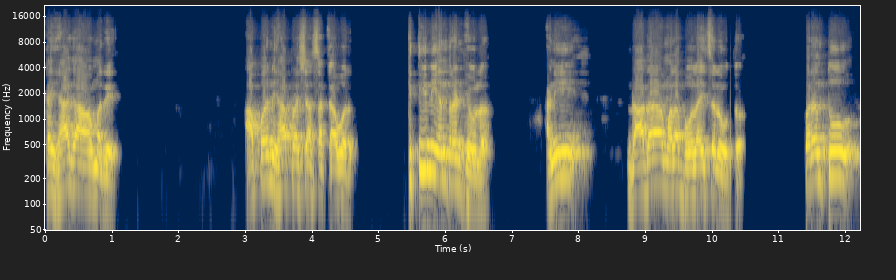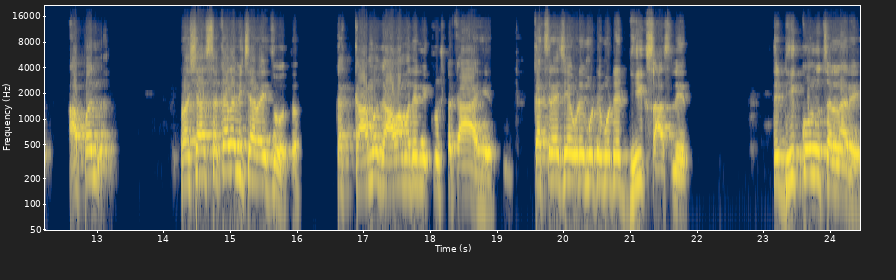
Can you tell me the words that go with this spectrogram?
का ह्या गावामध्ये आपण ह्या प्रशासकावर किती नियंत्रण ठेवलं? आणि दादा मला बोलायचं नव्हतं. परंतु आपण प्रशासकाला विचारायचं होतं का काम गावामध्ये निकृष्ट का आहेत? कचऱ्याचे एवढे मोठे मोठे ढीक साचलेत. ते ढीक कोण उचलणार आहे?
